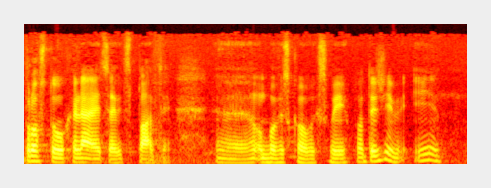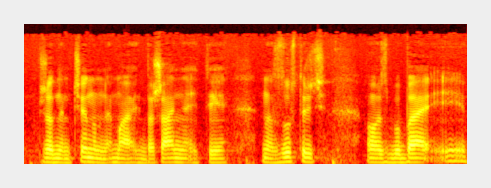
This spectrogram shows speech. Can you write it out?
просто ухиляються від сплати е, обов'язкових своїх платежів і жодним чином не мають бажання йти на зустріч ОСББ і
